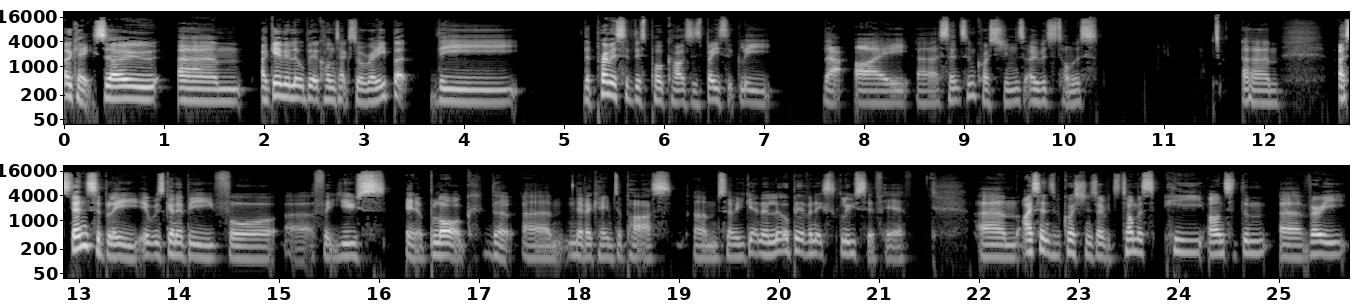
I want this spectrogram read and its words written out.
Okay, so um, I gave a little bit of context already, but the the premise of this podcast is basically that I uh, sent some questions over to Thomas. Um, ostensibly, it was going to be for uh, for use in a blog that um, never came to pass. Um, so you're getting a little bit of an exclusive here. Um, I sent some questions over to Thomas. He answered them uh, very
